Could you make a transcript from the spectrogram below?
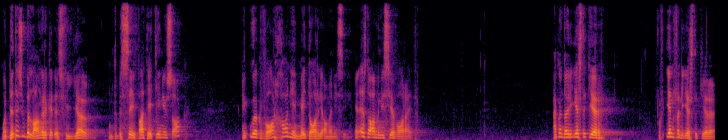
Maar dit is hoe belangrik dit is vir jou om te besef wat het jy in jou sak? En ook waar gaan jy met daardie ammunisie? En is daai ammunisie 'n waarheid? Ek onthou die eerste keer of een van die eerste kere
